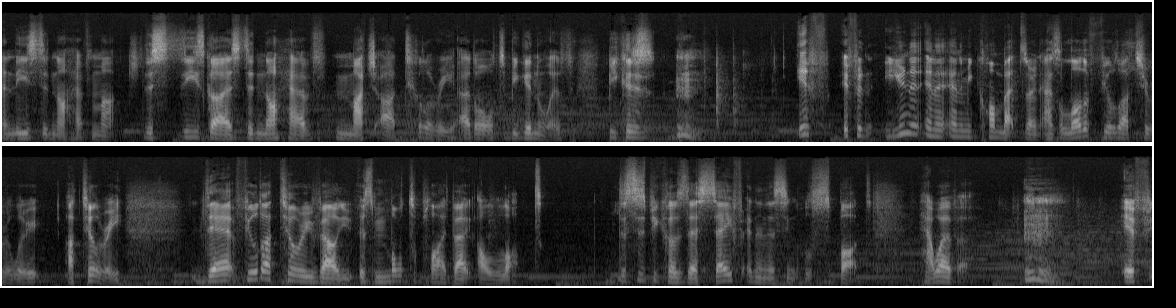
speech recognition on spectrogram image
And these did not have much. This, these guys did not have much artillery at all to begin with, because if if a unit in an enemy combat zone has a lot of field artillery, artillery, their field artillery value is multiplied by a lot. This is because they're safe and in a single spot. However, if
